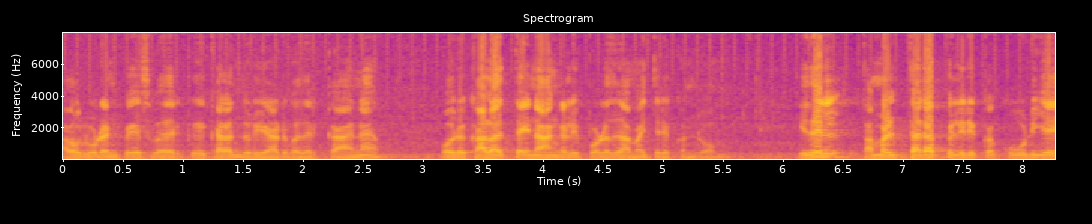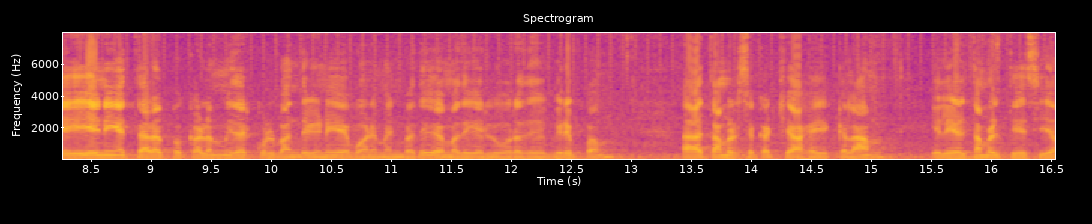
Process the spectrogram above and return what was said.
அவர்களுடன் பேசுவதற்கு கலந்துரையாடுவதற்கான ஒரு களத்தை நாங்கள் இப்பொழுது அமைத்திருக்கின்றோம். இதில் தமிழ் தரப்பில் இருக்கக்கூடிய ஏனைய தரப்புகளும் இதற்குள் வந்து இணைய வேணும் என்பது எமது எல்லோரது விருப்பம். தமிழ் கட்சியாக இருக்கலாம் இளையல் தமிழ் தேசிய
